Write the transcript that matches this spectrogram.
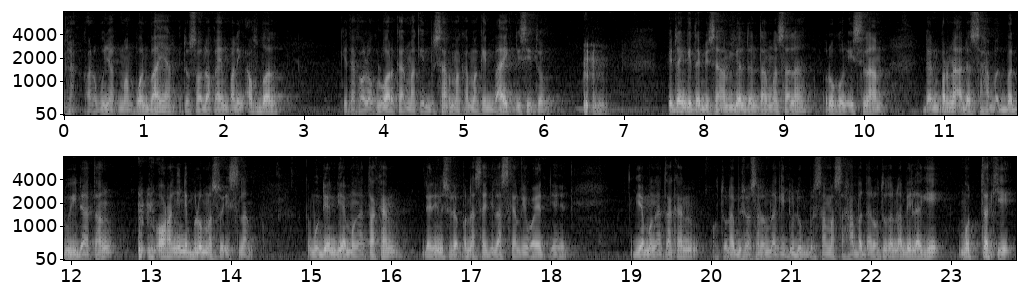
Enggak, kalau punya kemampuan bayar. Itu sedekah yang paling afdal. Kita kalau keluarkan makin besar maka makin baik di situ. Itu yang kita bisa ambil tentang masalah rukun Islam. Dan pernah ada sahabat Badui datang, orang ini belum masuk Islam. Kemudian dia mengatakan, dan ini sudah pernah saya jelaskan riwayatnya ya. Dia mengatakan waktu Nabi SAW lagi duduk bersama sahabat dan waktu itu Nabi lagi muttaki.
